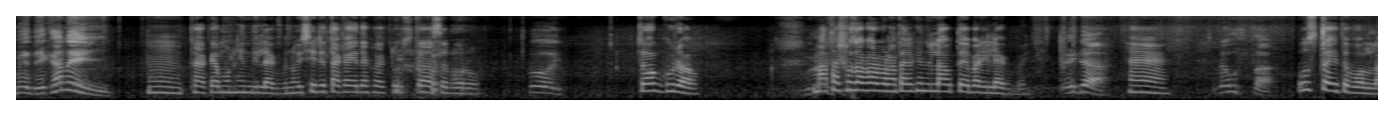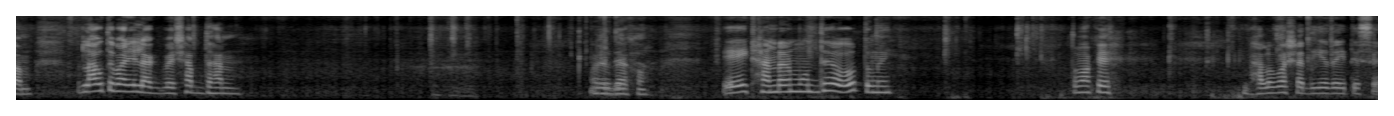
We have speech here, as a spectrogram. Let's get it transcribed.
মেয়ে দেখা নেই? হুম থাক এমন হিন্দি লাগবে না। ওই সাইডে তাকাই দেখো একটা উস্তা আছে বড়। কই? চোখ ঘুরাও। মাথা সোজা করবে না তাহলে কিন্তু লাউতে বাড়ি লাগবে। এইটা? হ্যাঁ। এটা উস্তা? বুঝতেই তো বললাম। লাউতে বাড়ি লাগবে সাবধান। দেখো। এই ঠান্ডার মধ্যেও তুমি তোমাকে ভালোবাসা দিয়ে যাইতেছে।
